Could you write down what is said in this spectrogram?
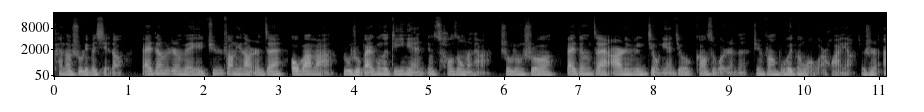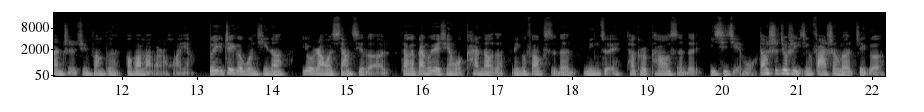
看到书里面写道。拜登认为军方领导人在奥巴马入主白宫的第一年就操纵了他。书中说，拜登在2009年就告诉过人们，军方不会跟我玩花样，就是暗指军方跟奥巴马玩的花样。所以这个问题呢，又让我想起了大概半个月前我看到的那个 Fox 的名嘴 Tucker Carlson 的一期节目，当时就是已经发生了这个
